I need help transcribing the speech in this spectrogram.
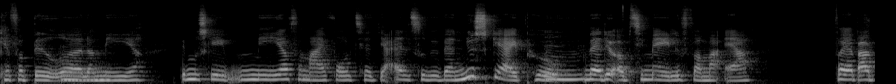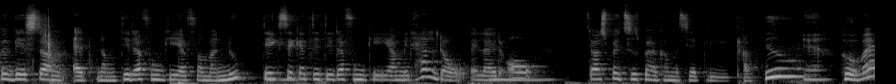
kan forbedre mm. eller mere. Det er måske mere for mig i forhold til, at jeg altid vil være nysgerrig på, mm. hvad det optimale for mig er. For jeg er bare bevidst om, at når det, der fungerer for mig nu, det er ikke sikkert, det er det, der fungerer om et halvt år eller et mm. år. Der er også på et tidspunkt, jeg kommer til at blive gravid, Ja. håber jeg.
